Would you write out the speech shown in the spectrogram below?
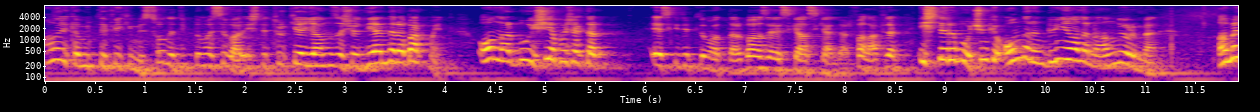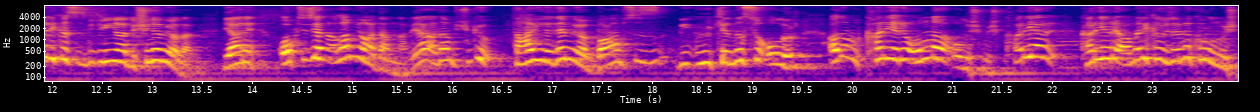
Amerika müttefikimiz, sonunda diplomasi var, işte Türkiye yalnızlaşıyor diyenlere bakmayın. Onlar bu işi yapacaklar. Eski diplomatlar, bazı eski askerler falan filan. İşleri bu. Çünkü onların dünyalarını anlıyorum ben. Amerikasız bir dünya düşünemiyorlar. Yani oksijen alamıyor adamlar. Ya adam çünkü tahayyül edemiyor. Bağımsız bir ülke nasıl olur? Adamın kariyeri onunla oluşmuş. Kariyer kariyeri Amerika üzerine kurulmuş.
